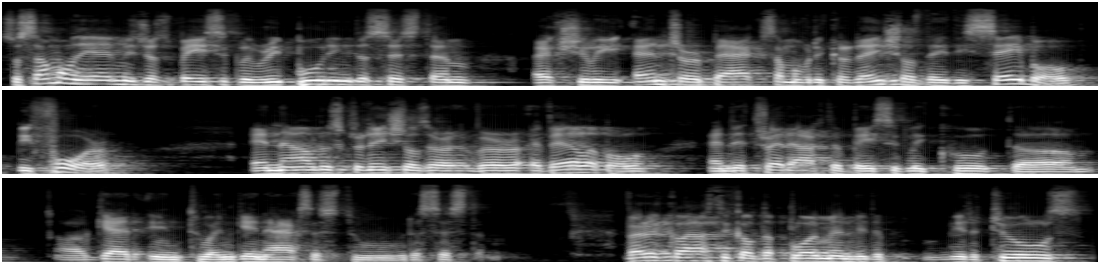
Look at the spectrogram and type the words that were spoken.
So some of the admins just basically rebooting the system, actually enter back some of the credentials they disabled before, and now those credentials are, were available, and the threat actor basically could um, uh, get into and gain access to the system. Very classical deployment with the, with the tools,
